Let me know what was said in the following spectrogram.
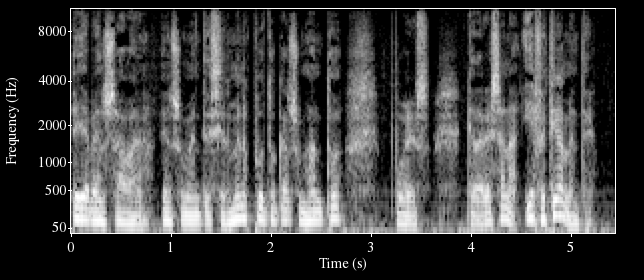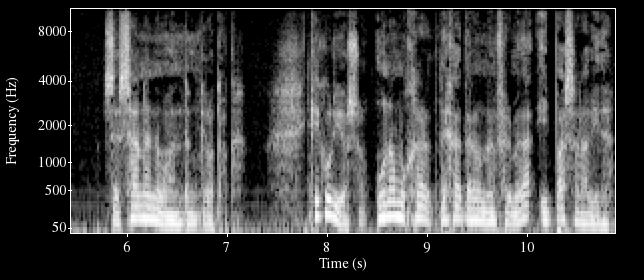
Ella pensaba en su mente, si al menos puedo tocar su manto, pues quedaré sana. Y efectivamente, se sana en el momento en que lo toca. Qué curioso, una mujer deja de tener una enfermedad y pasa la vida,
